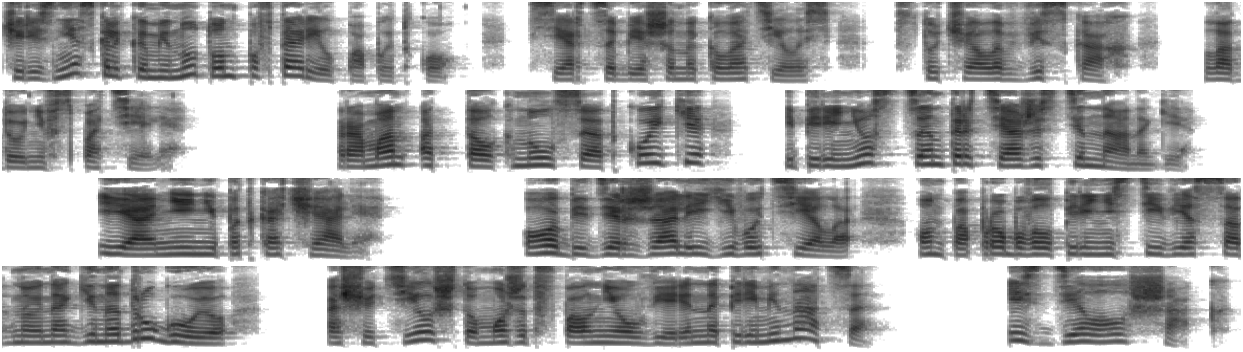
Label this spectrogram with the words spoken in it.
Через несколько минут он повторил попытку. Сердце бешено колотилось, стучало в висках – Ладони вспотели. Роман оттолкнулся от койки и перенес центр тяжести на ноги. И они не подкачали. Обе держали его тело. Он попробовал перенести вес с одной ноги на другую, ощутил, что может вполне уверенно переминаться, и сделал шаг.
